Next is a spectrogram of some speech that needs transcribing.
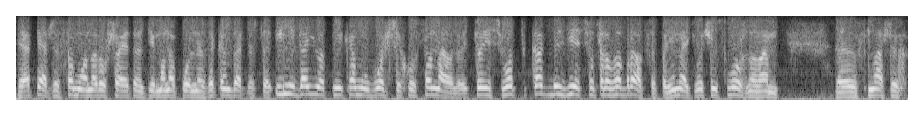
и опять же, само нарушает антимонопольное законодательство, и не дает никому больше их устанавливать? То есть вот как бы здесь вот разобраться, понимаете, очень сложно нам э, с наших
